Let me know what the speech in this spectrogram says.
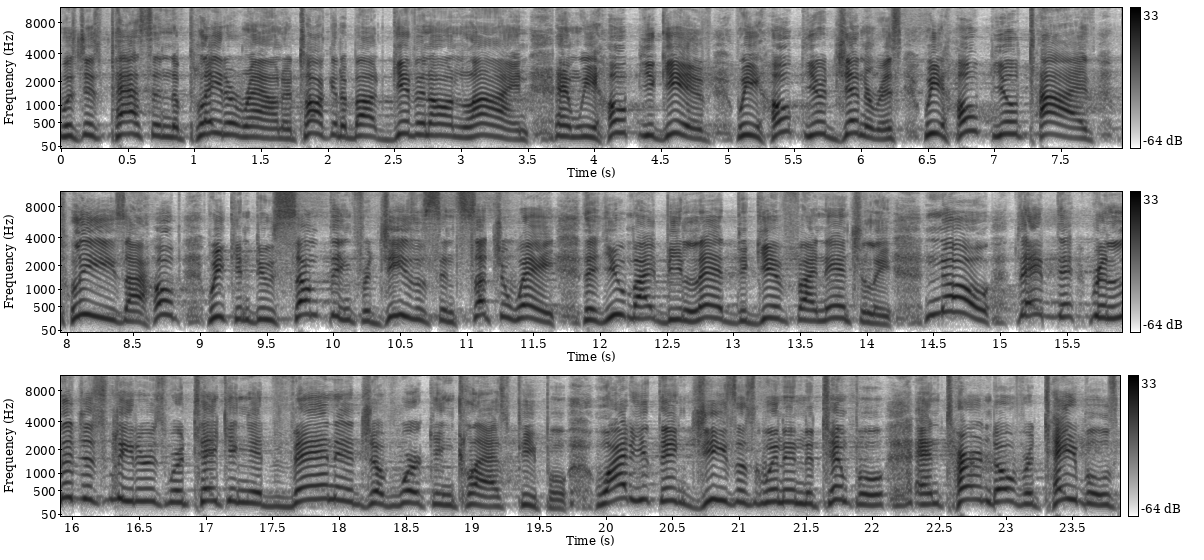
was just passing the plate around or talking about giving online, and we hope you give, we hope you're generous, we hope you'll tithe. Please, I hope we can do something for Jesus in such a way that you might be led to give financially. No, they, the religious leaders were taking advantage advantage of working class people. Why do you think Jesus went in the temple and turned over tables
